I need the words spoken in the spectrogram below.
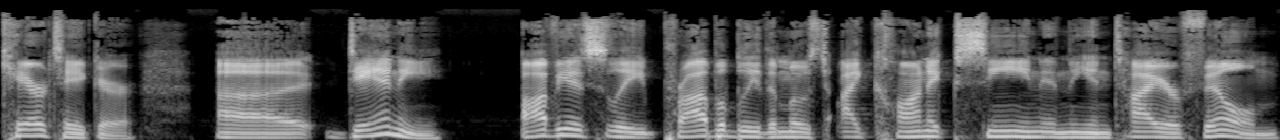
caretaker. Uh, Danny obviously probably the most iconic scene in the entire film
